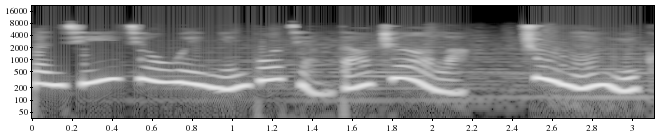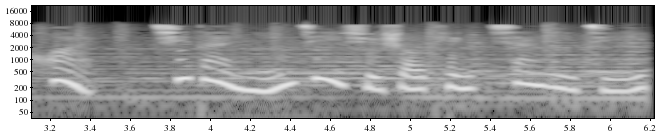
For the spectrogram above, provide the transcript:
本集就为您播讲到这了，祝您愉快，期待您继续收听下一集。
